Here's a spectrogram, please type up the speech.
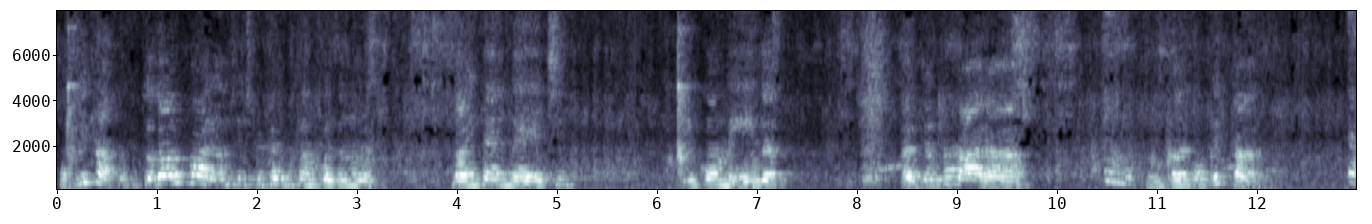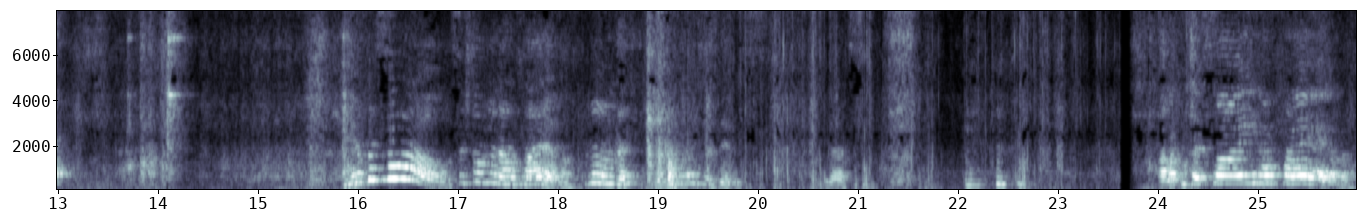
Complicado, porque eu fico toda hora parando, gente, me perguntando coisa no na internet, encomenda. Aí eu tenho que parar. Então é complicado. Meu pessoal, vocês estão vendo a Rafaela? Não, né? Ai meu Deus. Graça. Fala com o pessoal aí, Rafaela.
